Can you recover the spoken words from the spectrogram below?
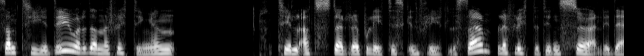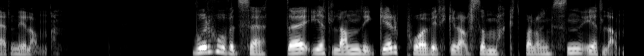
Samtidig gjorde denne flyttingen til at større politisk innflytelse ble flyttet til den sørlige delen i landet. Hvor hovedsetet i et land ligger, påvirker altså maktbalansen i et land.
